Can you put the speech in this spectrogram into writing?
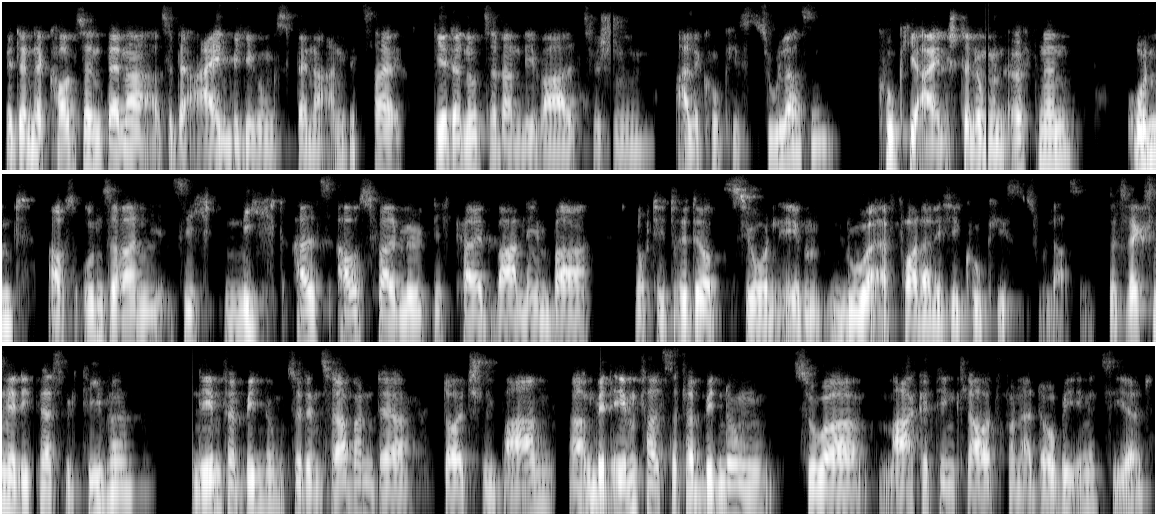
wird dann der Consent Banner, also der Einwilligungsbanner angezeigt. Hier der Nutzer dann die Wahl zwischen alle Cookies zulassen, Cookie-Einstellungen öffnen und aus unserer Sicht nicht als Auswahlmöglichkeit wahrnehmbar noch die dritte Option eben nur erforderliche Cookies zulassen. Jetzt wechseln wir die Perspektive. Neben Verbindung zu den Servern der Deutschen Bahn äh, wird ebenfalls eine Verbindung zur Marketing Cloud von Adobe initiiert.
